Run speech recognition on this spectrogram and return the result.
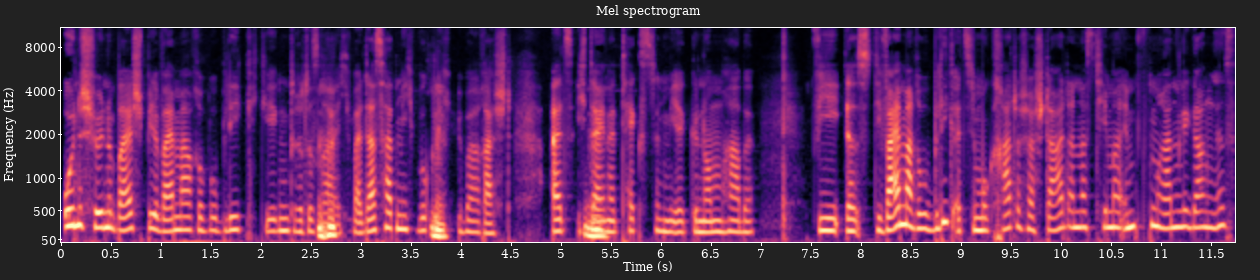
unschöne Beispiel Weimarer Republik gegen Drittes mhm. Reich, weil das hat mich wirklich mhm. überrascht, als ich mhm. deine Texte mir genommen habe wie das, die Weimarer Republik als demokratischer Staat an das Thema Impfen rangegangen ist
